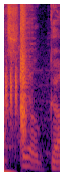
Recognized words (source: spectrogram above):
I still go.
